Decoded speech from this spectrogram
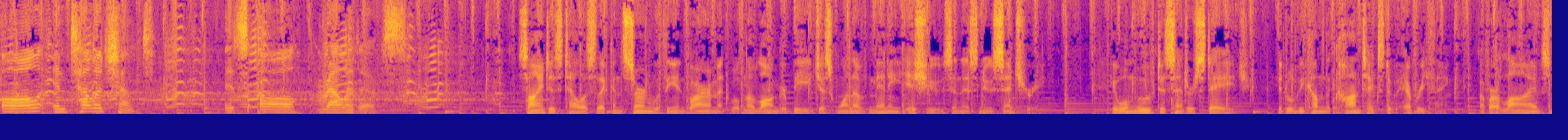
all intelligent. It's all relatives. Scientists tell us that concern with the environment will no longer be just one of many issues in this new century. It will move to center stage. It will become the context of everything of our lives,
